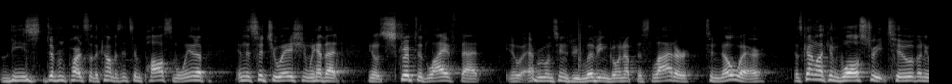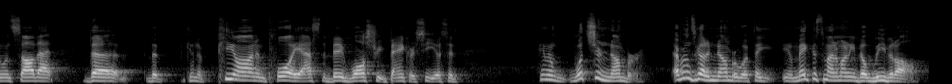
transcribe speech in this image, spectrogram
these different parts of the compass, it's impossible. We end up in the situation, we have that you know, scripted life that you know, everyone seems to be living, going up this ladder to nowhere. It's kind of like in Wall Street, too, if anyone saw that. The, the kind of peon employee asked the big Wall Street banker CEO, said, hey man, what's your number? Everyone's got a number. If they you know, make this amount of money, they'll leave it all.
